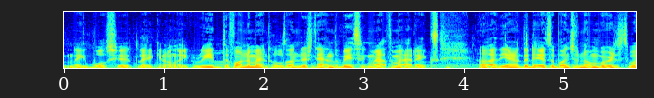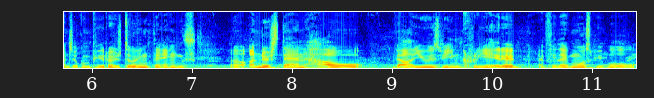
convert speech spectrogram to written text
like bullshit. Like you know like read the fundamentals understand the basic mathematics. Uh, at the end of the day it's a bunch of numbers it's a bunch of computers doing things. Uh, understand how value is being created. I feel like most people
